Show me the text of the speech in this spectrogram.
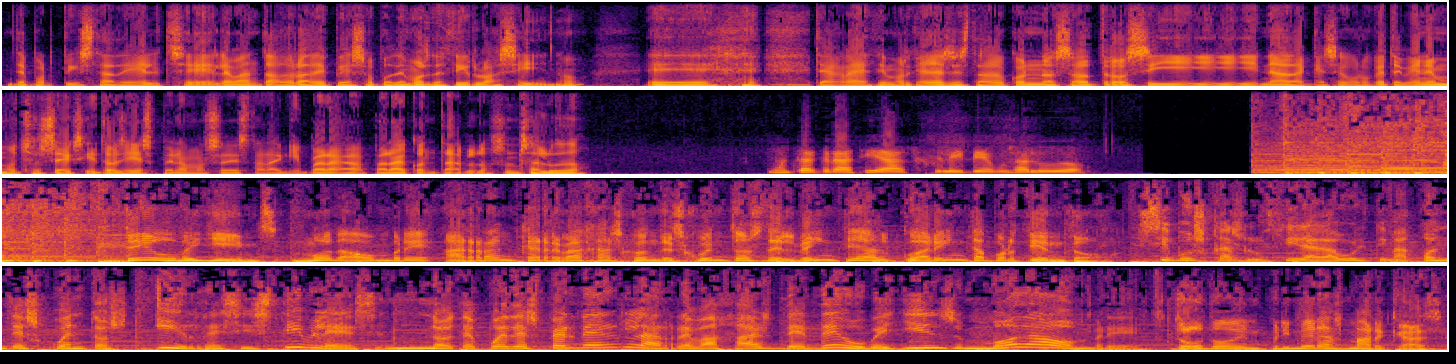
deportista de Elche, levantadora de peso, podemos decirlo así, ¿no? Eh, te agradecemos que hayas estado con nosotros y nada, que seguro que te vienen muchos éxitos y esperamos estar aquí para, para contarlos. Un saludo. Muchas gracias, Felipe. Un saludo. DV Jeans, moda hombre, arranca rebajas con descuentos del 20 al 40%. Si buscas lucir a la última con descuentos irresistibles, no te puedes perder las rebajas de DV Jeans Moda Hombre. Todo en primeras marcas:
